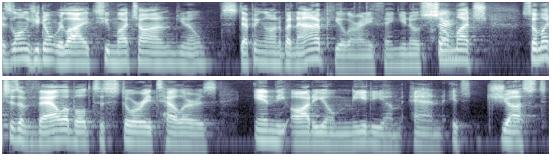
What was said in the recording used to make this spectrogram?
as long as you don't rely too much on you know stepping on a banana peel or anything. You know, so much so much is available to storytellers in the audio medium and it's just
